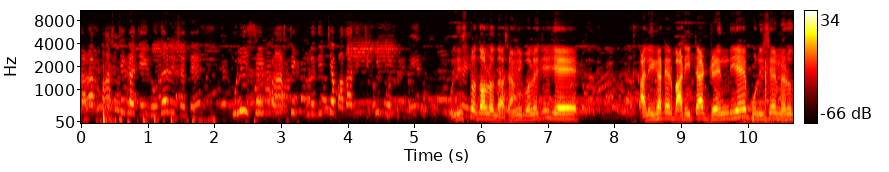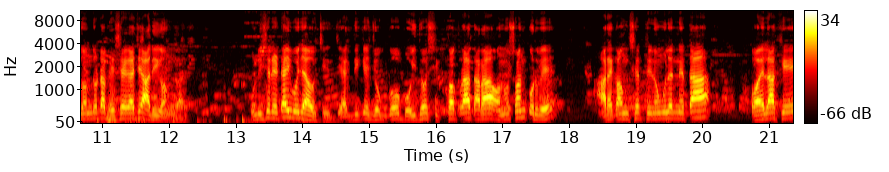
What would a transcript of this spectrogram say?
তারা প্লাস্টিক আছে, এই রোদের সাথে পুলিশ সেই প্লাস্টিক তুলে দিচ্ছে, বাধা দিচ্ছে, কি বলবেন? পুলিশ তো দলদাস, আমি বলেছি যে কালীঘাটের বাড়িটা ড্রেন দিয়ে পুলিশের মেরুদণ্ডটা ভেসে গেছে আদিগঙ্গায়। পুলিশের এটাই বোঝা উচিত যে একদিকে যোগ্য, বৈধ শিক্ষকরা তারা অনশন করবে, আর এক অংশের তৃণমূলের নেতা কয়লা খেয়ে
